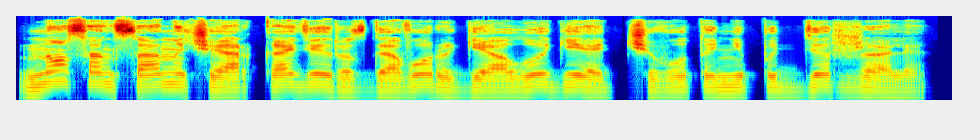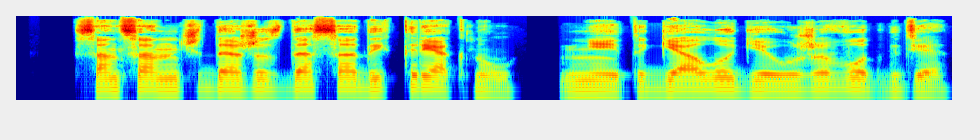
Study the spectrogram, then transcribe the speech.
Но Сансаныч и Аркадий разговор о геологии от чего-то не поддержали. Сансаныч даже с досадой крякнул «Мне эта геология уже вот где»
